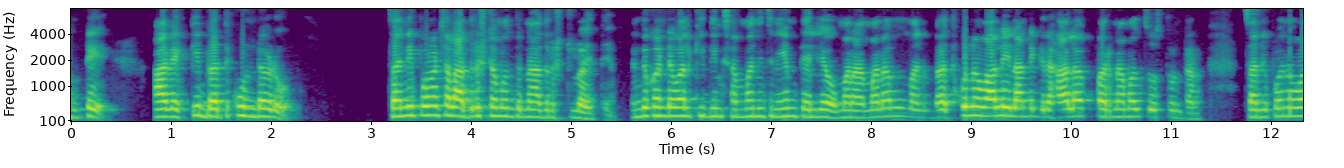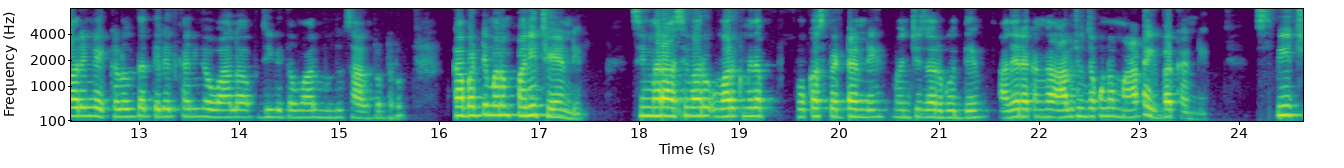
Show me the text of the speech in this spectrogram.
ఉంటే ఆ వ్యక్తి బ్రతికు ఉండడు చనిపోవడం చాలా అదృష్టవంతు నా దృష్టిలో అయితే. ఎందుకంటే వాళ్ళకి దీనికి సంబంధించిన ఏం తెలియవు. మన మనం మన బ్రతుకున్న వాళ్ళు ఇలాంటి గ్రహాల పరిణామాలు చూస్తుంటారు. చనిపోయిన వారు ఇంకా ఎక్కడ వెళ్తారో తెలియదు కానీ ఇంకా వాళ్ళ జీవితం వాళ్ళు ముందుకు సాగుతుంటారు. కాబట్టి మనం పని చేయండి. సింహరాశి వారు వర్క్ మీద ఫోకస్ పెట్టండి. మంచి జరుగుద్ది. అదే రకంగా ఆలోచించకుండా మాట ఇవ్వకండి. స్పీచ్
